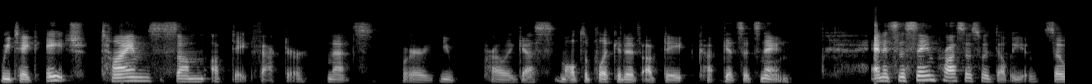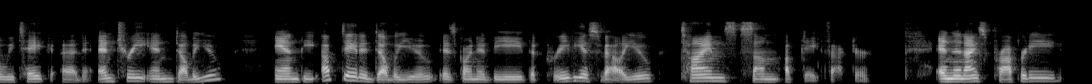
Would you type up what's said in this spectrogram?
we take h times some update factor, and that's where you probably guess multiplicative update gets its name. And it's the same process with W. So we take an entry in W, and the updated W is going to be the previous value times some update factor. And the nice property,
